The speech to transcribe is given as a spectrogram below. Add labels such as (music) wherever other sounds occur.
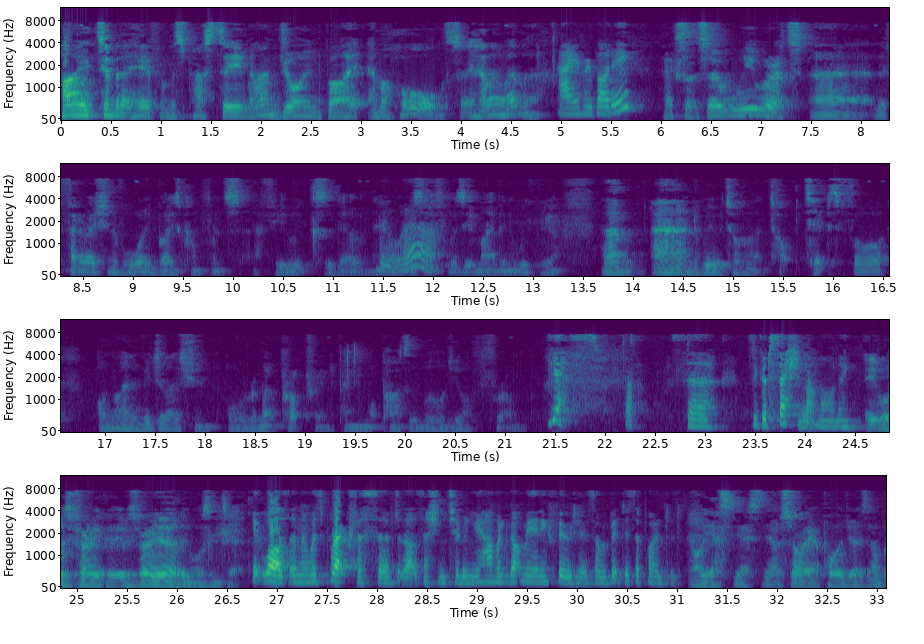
Hi, Tim Bennett here from the Surpass team, and I'm joined by Emma Hall. Say hello, Emma. Hi, everybody. Excellent. So we were at uh, the Federation of Awarding Bodies conference a few weeks ago. Now. We were. Was it, was it, it might have been a week ago. Um, and we were talking about top tips for online invigilation or remote proctoring, depending on what part of the world you're from. Yes, that's uh, was a good session that morning. It was very good. It was very early, wasn't it? It was, and there was breakfast served at that session, Tim, and you haven't got me any food here, so I'm a bit disappointed. Oh yes, yes. Yeah, sorry, I apologise. Uh,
